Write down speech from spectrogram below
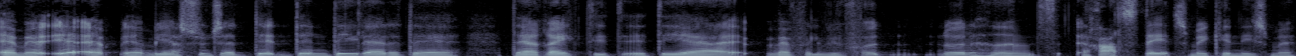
Jamen, jeg, jeg, jeg, jeg synes, at den, den del af det, der, der er rigtigt, øh, det er i hvert fald, at vi har fået noget, der hedder en retsstatsmekanisme,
